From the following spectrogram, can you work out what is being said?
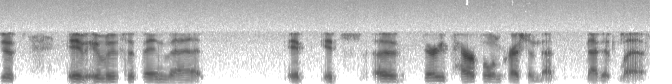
just it, it was the thing that it it's a very powerful impression that that it left.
